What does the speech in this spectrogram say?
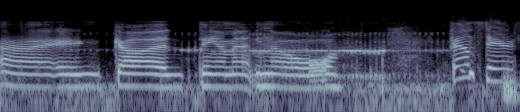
I god damn it, no. Found stairs.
